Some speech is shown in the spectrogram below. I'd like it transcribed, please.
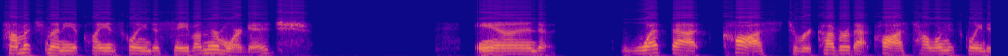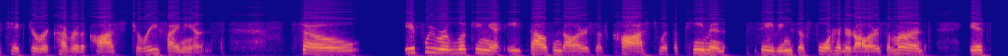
how much money a client's going to save on their mortgage and what that cost to recover that cost, how long it's going to take to recover the cost to refinance. So if we were looking at $8,000 of cost with a payment savings of $400 a month, it's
